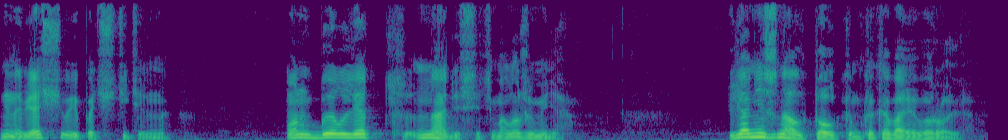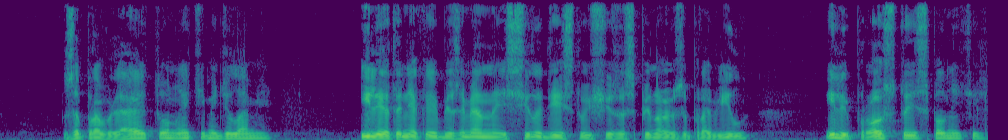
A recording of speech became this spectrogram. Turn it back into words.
ненавязчиво и почтительно. Он был лет на десять моложе меня. Я не знал толком, какова его роль. Заправляет он этими делами или это некая безымянная сила, действующая за спиной заправил, или просто исполнитель?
